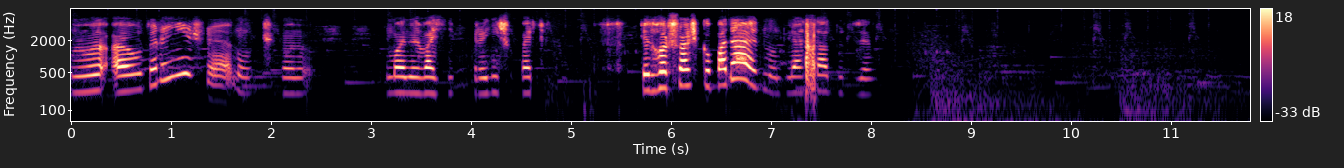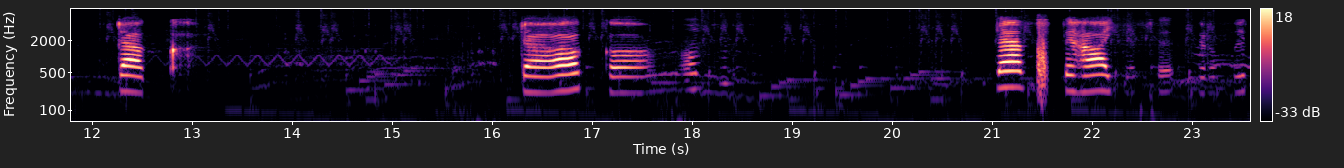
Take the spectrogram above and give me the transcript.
Ну, а от раніше, ну, ну, у мене на увазі раніше перші. Тут горшочки падають, ну, для саду дзен. Так. Так. а. Не встигаю це робити.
